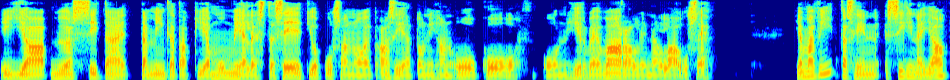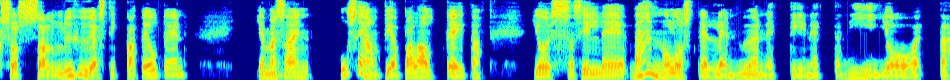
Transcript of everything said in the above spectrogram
Ja myös sitä, että minkä takia mun mielestä se, että joku sanoo, että asiat on ihan ok, on hirveän vaarallinen lause. Ja mä viittasin siinä jaksossa lyhyesti kateuteen, ja mä sain useampia palautteita, joissa sille vähän nolostellen myönnettiin, että niin joo, että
